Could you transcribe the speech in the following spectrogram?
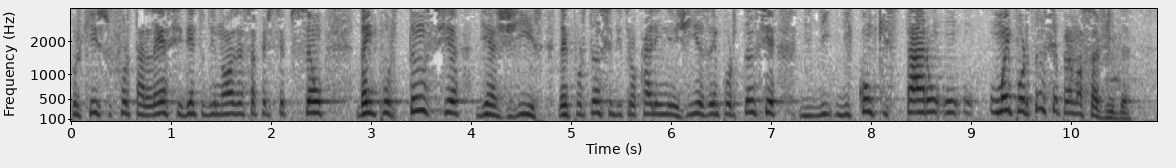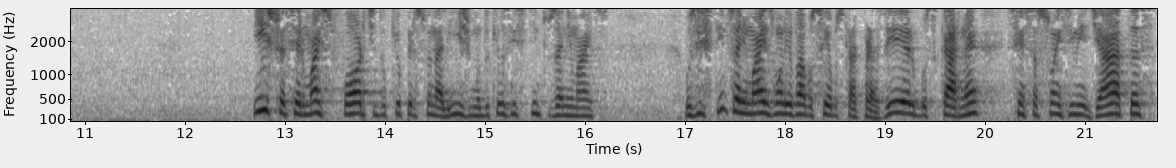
porque isso fortalece dentro de nós essa percepção da importância de agir, da importância de trocar energias, da importância de, de, de conquistar um, uma importância para a nossa vida. Isso é ser mais forte do que o personalismo, do que os instintos animais. Os instintos animais vão levar você a buscar prazer, buscar né, sensações imediatas,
